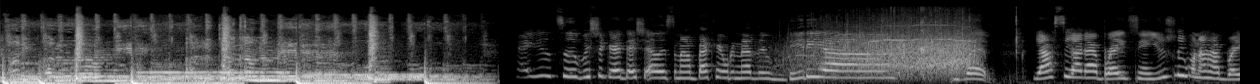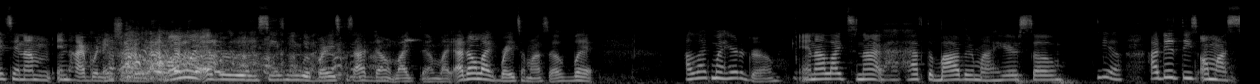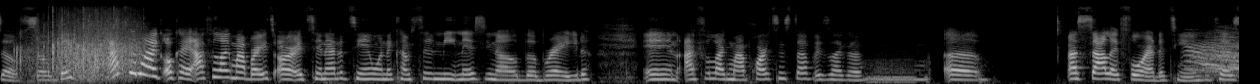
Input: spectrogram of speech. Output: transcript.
Hey YouTube, it's your girl Dachja Ellis and I'm back here with another video. But y'all see I got braids in. Usually when I have braids in, I'm in hibernation. No one ever really sees me with braids because I don't like them. Like I don't like braids on myself, but I like my hair to grow. And I like to not have to bother my hair. So yeah, I did these on myself. So they, I feel like, okay, I feel like my braids are a 10 out of 10 when it comes to the neatness, you know, the braid. And I feel like my parts and stuff is like a, a, a solid 4 out of 10 because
